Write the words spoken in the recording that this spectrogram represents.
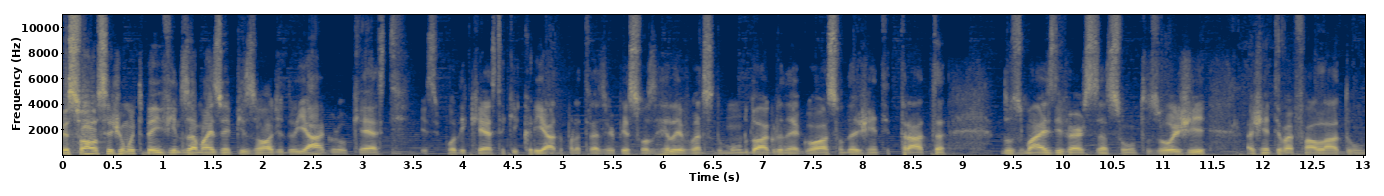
Pessoal, sejam muito bem-vindos a mais um episódio do IagroCast, esse podcast aqui criado para trazer pessoas relevantes do mundo do agronegócio, onde a gente trata dos mais diversos assuntos. Hoje a gente vai falar de um,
